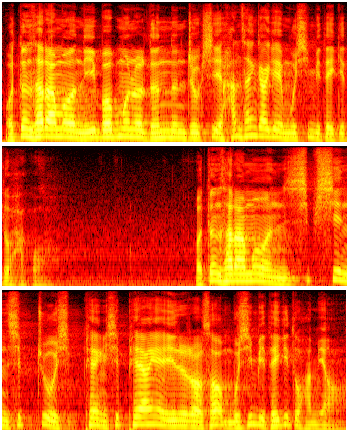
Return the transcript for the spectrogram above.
어떤 사람은 이 법문을 듣는 즉시 한 생각에 무심이 되기도 하고 어떤 사람은 십신, 십주, 십행, 십회양에 이르러서 무심이 되기도 하며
